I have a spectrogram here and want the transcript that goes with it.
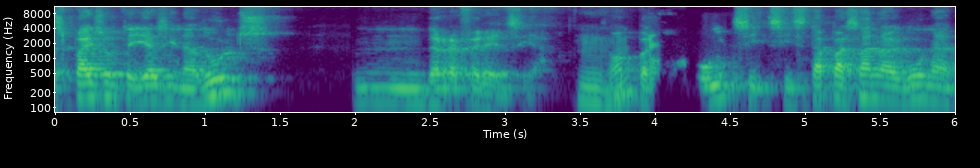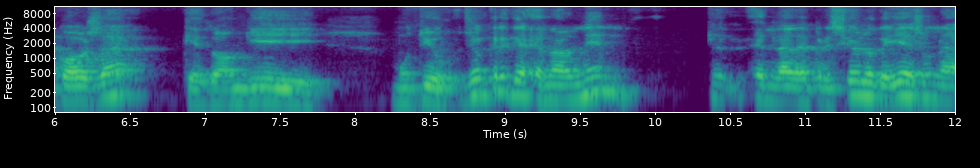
espais on hi hagin adults mm, de referència. Mm -hmm. no? Mhm. Perquè si, si està passant alguna cosa que dongui motiu. Jo crec que en el nen, en la depressió, el que hi ha és una,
